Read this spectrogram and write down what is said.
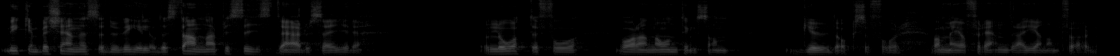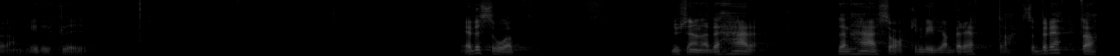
vilken bekännelse du vill och det stannar precis där du säger det. Och låt det få vara någonting som Gud också får vara med och förändra genom förbön i ditt liv. Är det så att du känner det här, den här saken vill jag berätta, så berätta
